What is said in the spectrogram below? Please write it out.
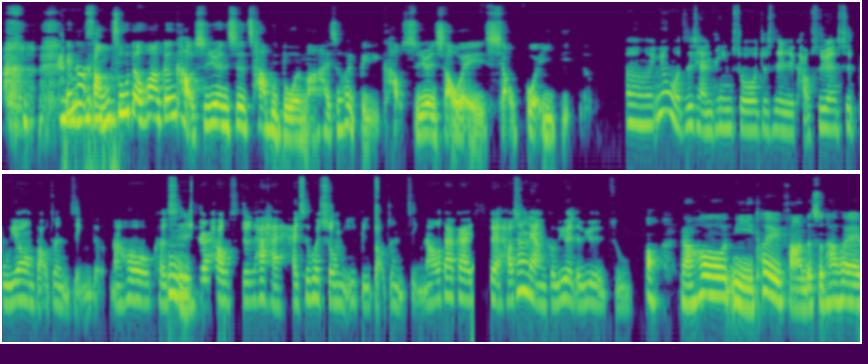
哎，那房租的话，跟考试院是差不多的吗？还是会比考试院稍微小贵一点？嗯，因为我之前听说，就是考试院是不用保证金的，然后可是 share house 就是他还还是会收你一笔保证金，然后大概对，好像两个月的月租哦。然后你退房的时候，他会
